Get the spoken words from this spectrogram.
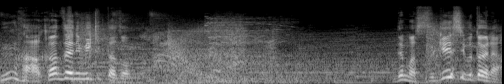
ウンハー完全に見切ったぞ。でもすげえしぶといな。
